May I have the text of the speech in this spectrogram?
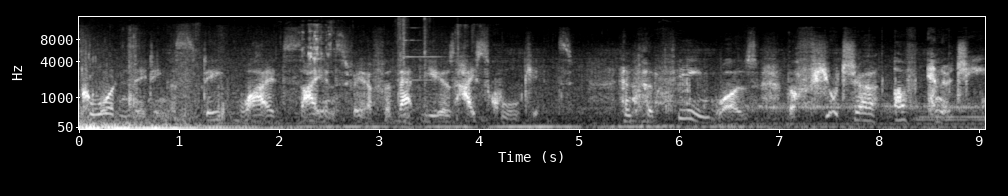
coordinating a statewide science fair for that year's high school kids. And the theme was the future of energy.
